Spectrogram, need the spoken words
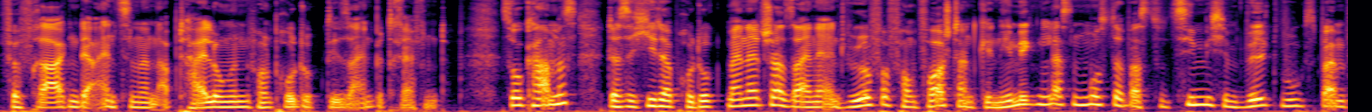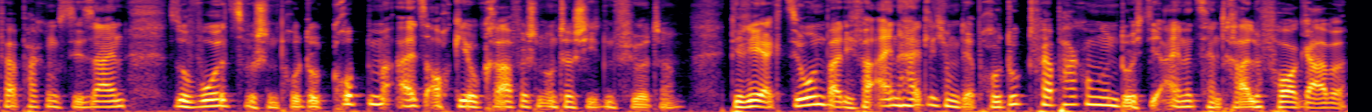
für Fragen der einzelnen Abteilungen von Produktdesign betreffend. So kam es, dass sich jeder Produktmanager seine Entwürfe vom Vorstand genehmigen lassen musste, was zu ziemlichem Wildwuchs beim Verpackungsdesign sowohl zwischen Produktgruppen als auch geografischen Unterschieden führte. Die Reaktion war die Vereinheitlichung der Produktverpackungen durch die eine zentrale Vorgabe.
